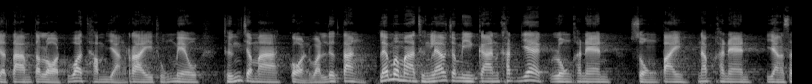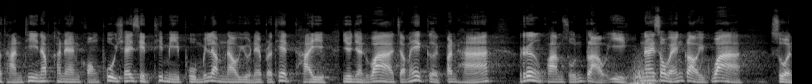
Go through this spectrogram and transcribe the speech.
จะตามตลอดว่าทำอย่างไรถุงเมลถึงจะมาก่อนวันเลือกตั้ง และเมื่อมาถึงแล้วจะมีการคัดแยกลงคะแนน ส่งไปนับคะแนน อย่างสถานที่นับคะแนนของผู้ใช้สิทธิ์ที่มีภูมิลำเนาอยู่ในประเทศไทย ยืนยันว่าจะไม่ให้เกิดปัญหาเรื่องความสูญเปล่าอีกนายแสวงกล่าวอีกว่า ส่วน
